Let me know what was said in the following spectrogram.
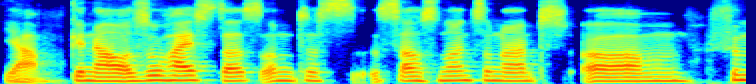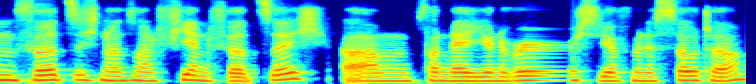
ja, genau, so heißt das. Und das ist aus 1945, 1944 ähm, von der University of Minnesota.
